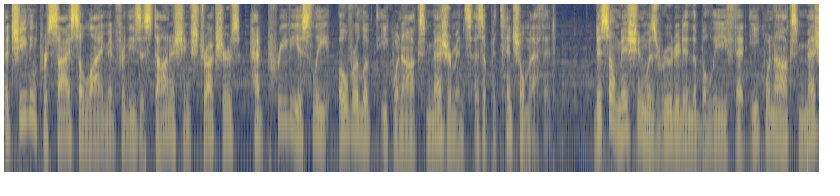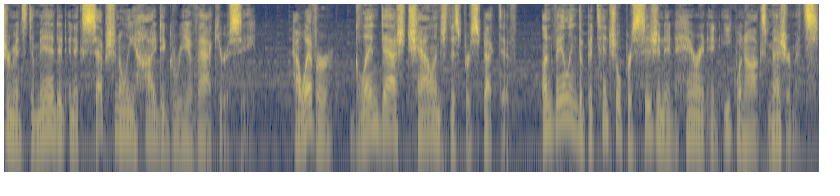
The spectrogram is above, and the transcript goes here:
Achieving precise alignment for these astonishing structures had previously overlooked equinox measurements as a potential method. This omission was rooted in the belief that equinox measurements demanded an exceptionally high degree of accuracy. However, Glenn Dash challenged this perspective, unveiling the potential precision inherent in equinox measurements.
